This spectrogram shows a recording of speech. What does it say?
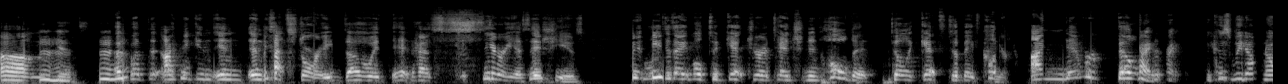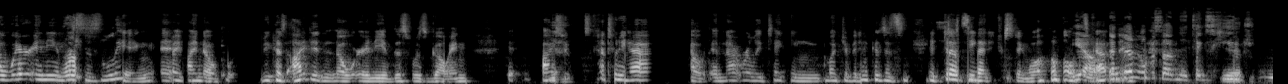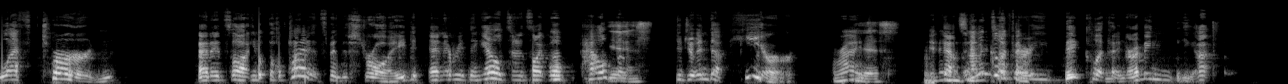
Um, Mm-hmm. uh, but the, I think in, in, in that story, though it, it has serious issues, It at least is able to get your attention and hold it till it gets to big clear. I never felt right, right, because we don't know where any of this is leading. And I know because I didn't know where any of this was going. I was kind of tuning out. Out and not really taking much of it in because it's it does seem that interesting while it's yeah, happening. and then all of a sudden it takes a huge left turn, and it's like you know, the whole planet's been destroyed and everything else, and it's like, well, how the did you end up here? Right. Yes. It Yeah, ends it on a ends on a cliffhanger. very big cliffhanger. I mean, I, uh,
